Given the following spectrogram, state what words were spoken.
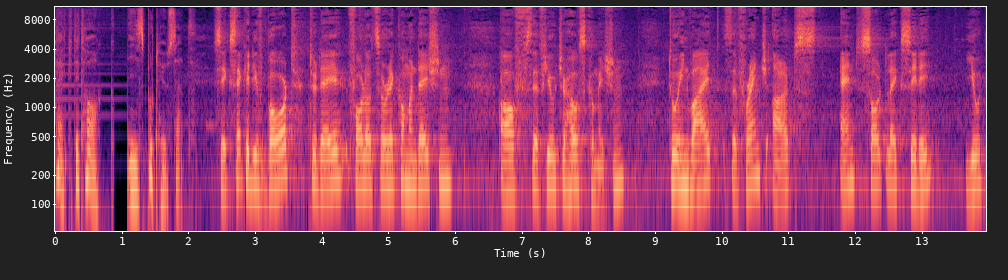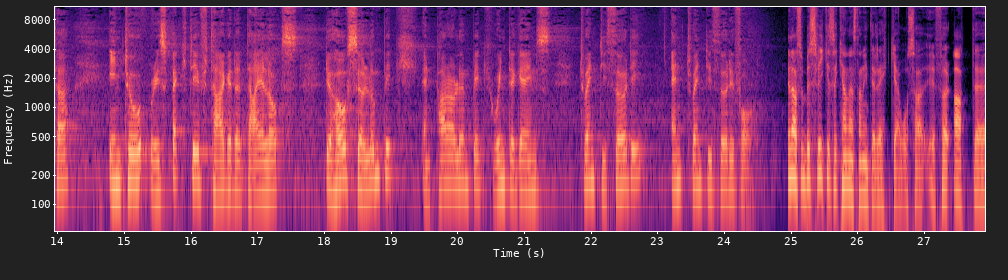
Högt i tak i sporthuset. The executive board today followed the recommendation of the future host commission to invite the French Alps and Salt Lake City, Utah, into respective targeted dialogues to host the Olympic and Paralympic Winter Games 2030 and 2034. Men alltså besvikelse kan nästan inte räcka Åsa, eh, för att eh,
